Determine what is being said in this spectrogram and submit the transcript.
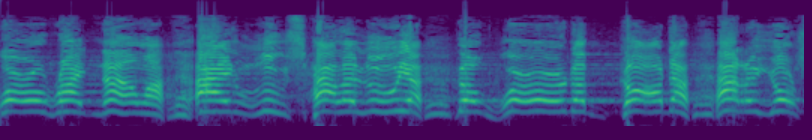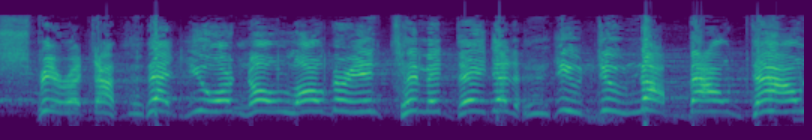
world right now, uh, I loose, hallelujah, the word of God uh, out of your spirit uh, that you are no longer intimidated. You do not bow down,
